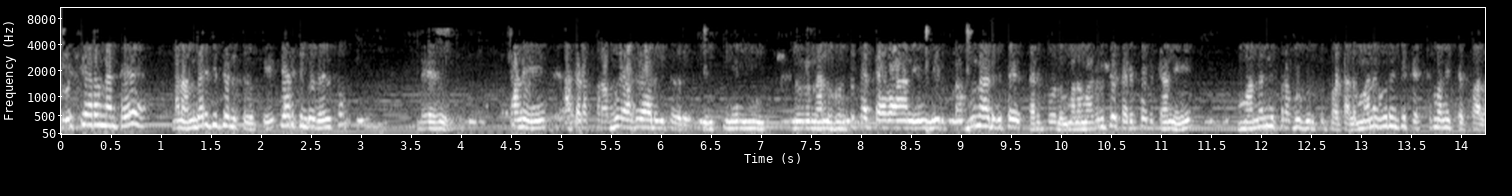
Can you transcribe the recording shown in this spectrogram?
కేసీఆర్ అని అంటే మన అందరికీ తెలుసు. కేసీఆర్ కింద తెలుసా? లేదు. కానీ అక్కడ ప్రభు అదే అడుగుతాడు నువ్వు నన్ను గుర్తుపెట్టావా? అని మీరు ప్రభుని అడిగితే సరిపోదు. మనం అడిగితే సరిపోదు. కానీ మనల్ని ప్రభు గుర్తుపట్టాలి. మన గురించి తెచ్చమని చెప్పాలి?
